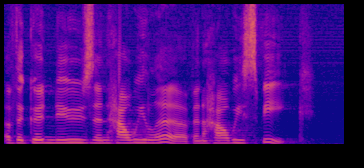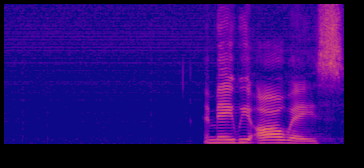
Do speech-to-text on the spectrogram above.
of the good news and how we live and how we speak. And may we always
